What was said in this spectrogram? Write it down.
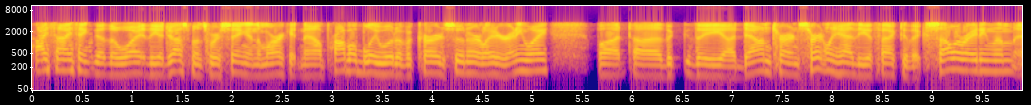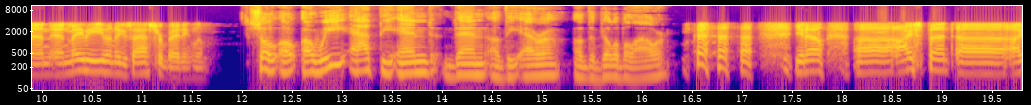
I, th- I think that the way the adjustments we're seeing in the market now probably would have occurred sooner or later anyway, but uh, the the uh, downturn certainly had the effect of accelerating them and and maybe even exacerbating them. So, are, are we at the end then of the era of the billable hour? you know, uh, I spent uh, I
